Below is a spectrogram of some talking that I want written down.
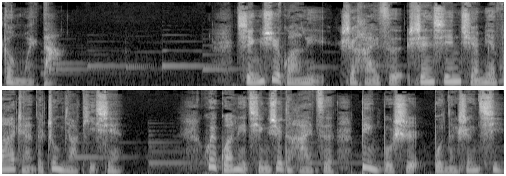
更伟大。”情绪管理是孩子身心全面发展的重要体现。会管理情绪的孩子，并不是不能生气，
